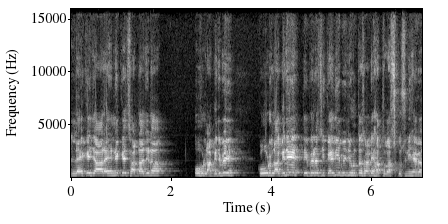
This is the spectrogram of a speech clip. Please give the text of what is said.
ਲੈ ਕੇ ਜਾ ਰਹੇ ਨੇ ਕਿ ਸਾਡਾ ਜਿਹੜਾ ਉਹ ਲੱਗ ਜਵੇ ਕੋਡ ਲੱਗ ਜੇ ਤੇ ਫਿਰ ਅਸੀਂ ਕਹਿ ਦਈਏ ਵੀ ਜੀ ਹੁਣ ਤਾਂ ਸਾਡੇ ਹੱਥ ਵੱਸ ਕੁਝ ਨਹੀਂ ਹੈਗਾ।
